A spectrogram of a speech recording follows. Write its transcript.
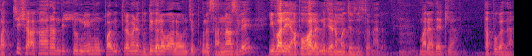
పచ్చి శాకాహారం తింటూ మేము పవిత్రమైన బుద్ధి గల వాళ్ళం అని చెప్పుకున్న సన్నాసులే ఇవాళ ఈ అపోహాలన్నీ జనం మధ్య వదులుతున్నారు. మరి అదెట్లా? తప్పు కదా.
